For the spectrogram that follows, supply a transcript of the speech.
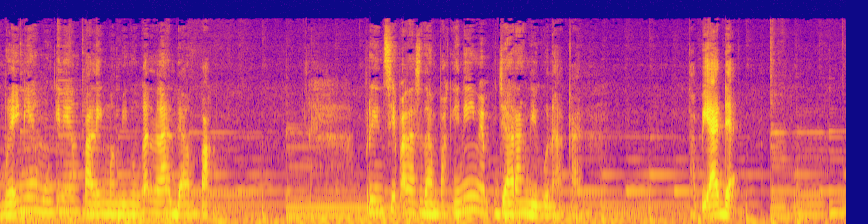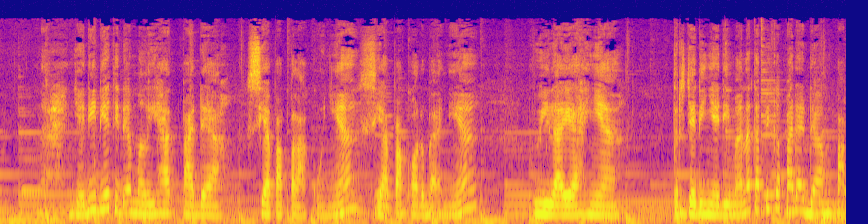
Kemudian ini yang mungkin yang paling membingungkan adalah dampak. Prinsip atas dampak ini jarang digunakan tapi ada. Nah, jadi dia tidak melihat pada siapa pelakunya, siapa korbannya, wilayahnya, terjadinya di mana, tapi kepada dampak.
